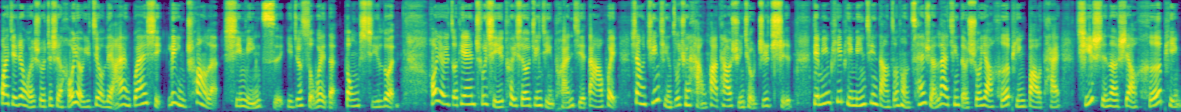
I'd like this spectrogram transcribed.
外界认为说，这是侯友谊就两岸关系另创了新名词，也就所谓的东西论。侯友谊昨天出席退休军警团结大会，向军警族群喊话，他要寻求支持，点名批评民进党总统参选赖清德说要和平保台，其实呢是要和平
